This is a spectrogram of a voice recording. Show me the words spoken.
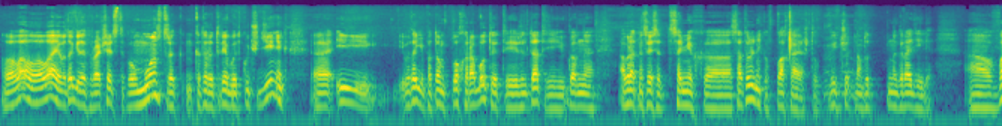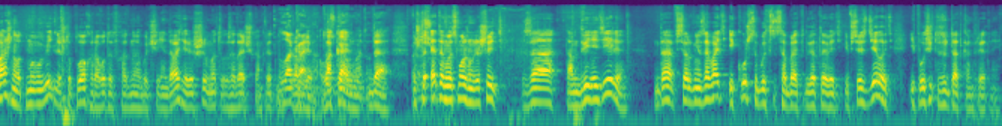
ла-ла-ла-ла, и в итоге это превращается в такого монстра, который требует кучу денег, э, и и в итоге потом плохо работает, и результат, и главное, обратная связь от самих э, сотрудников плохая, что вы что-то нам тут наградили. А, важно, вот мы увидели, что плохо работает входное обучение. Давайте решим эту задачу конкретно. Локально. Проблему. Локально, это, да. Хорошо. Потому что это мы сможем решить за там, две недели, да, все организовать и курсы быстро собрать, подготовить, и все сделать, и получить результат конкретный.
